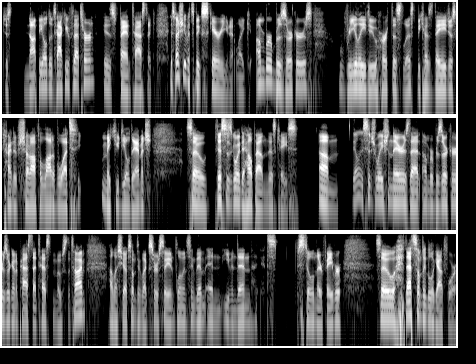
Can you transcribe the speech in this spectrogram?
just not be able to attack you for that turn is fantastic, especially if it's a big scary unit. Like Umber Berserkers really do hurt this list because they just kind of shut off a lot of what make you deal damage. So this is going to help out in this case. Um, the only situation there is that Umber Berserkers are going to pass that test most of the time, unless you have something like Cersei influencing them, and even then, it's still in their favor. So that's something to look out for.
